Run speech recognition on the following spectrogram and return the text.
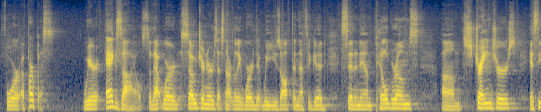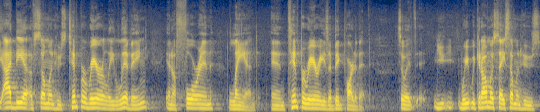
for a purpose. We're exiles. So, that word sojourners, that's not really a word that we use often. That's a good synonym. Pilgrims, um, strangers. It's the idea of someone who's temporarily living in a foreign land. And temporary is a big part of it. So, it, you, we, we could almost say someone who's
